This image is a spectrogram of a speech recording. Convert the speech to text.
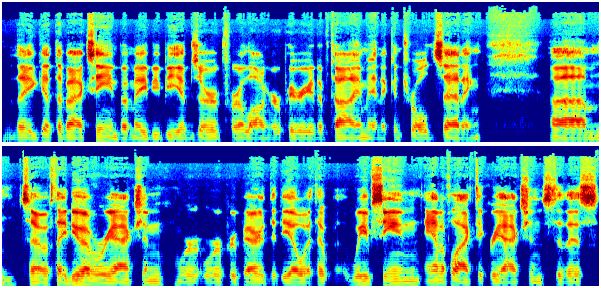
they get the vaccine, but maybe be observed for a longer period of time in a controlled setting. Um, so if they do have a reaction, we're, we're prepared to deal with it. We've seen anaphylactic reactions to this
